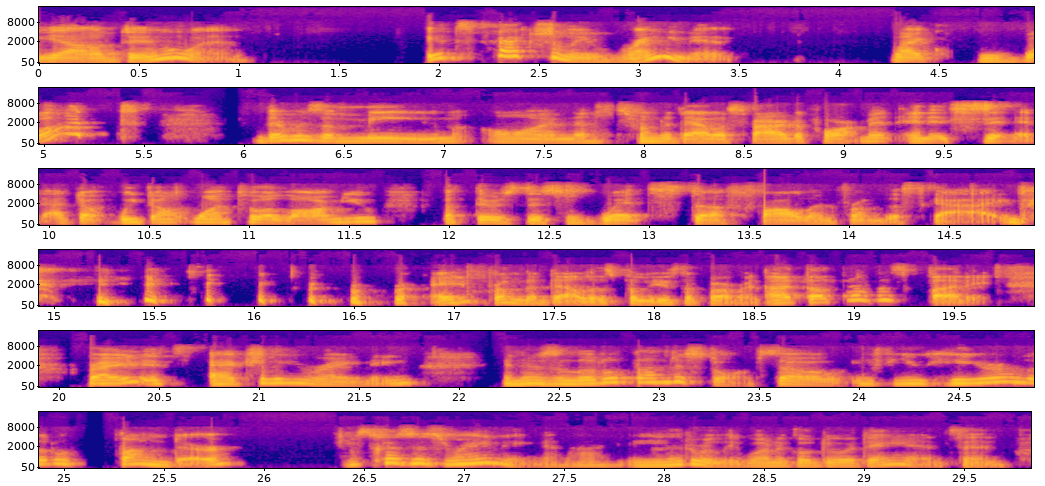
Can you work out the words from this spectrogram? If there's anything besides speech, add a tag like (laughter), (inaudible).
Y'all doing? It's actually raining. Like, what? There was a meme on from the Dallas Fire Department and it said, I don't we don't want to alarm you, but there's this wet stuff falling from the sky. (laughs) right? From the Dallas Police Department. I thought that was funny. Right? It's actually raining and there's a little thunderstorm. So if you hear a little thunder, it's because it's raining and I literally want to go do a dance and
